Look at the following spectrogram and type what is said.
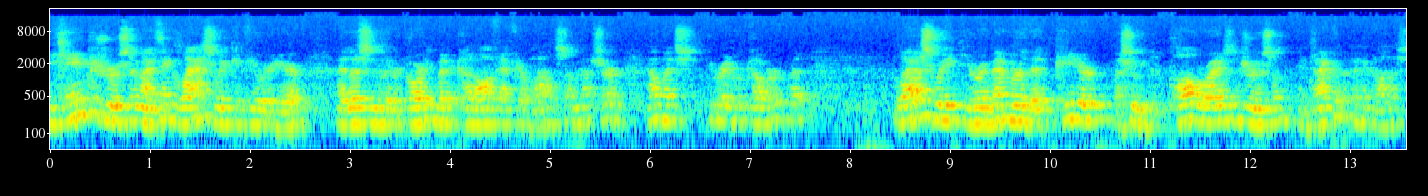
He came to Jerusalem, I think last week, if you were here, I listened to the recording, but it cut off after a while, so I'm not sure how much you were able to cover. But last week, you remember that Peter, excuse me, Paul arrives in Jerusalem in time for the Pentecost.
